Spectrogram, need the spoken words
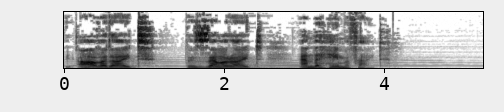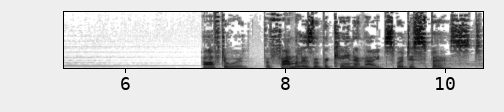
the Arvadite, the Zemarite, and the Hamathite. Afterward, the families of the Canaanites were dispersed,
